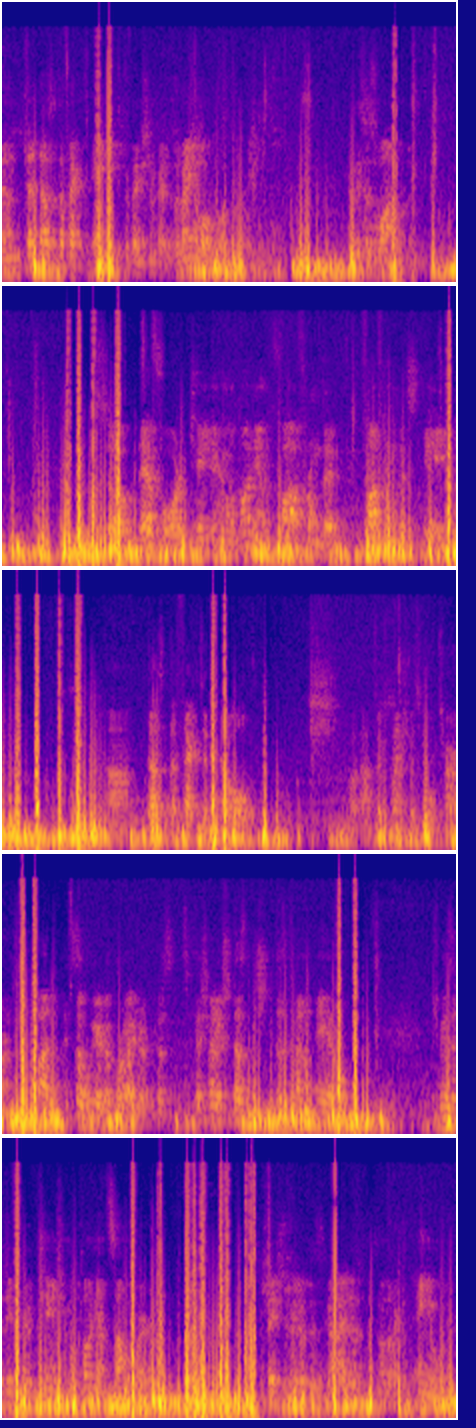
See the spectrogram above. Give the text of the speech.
Then that doesn't affect any expectation values of any local operations. This is one of them. So therefore, changing Hamiltonian far from the far from this A uh, doesn't affect it at all well, after exponentially small terms. But it's a weird operator because expectation value actually doesn't, doesn't depend on A at all. Which means that if you change Hamiltonian somewhere, expectation value of this guy is not affected anywhere.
